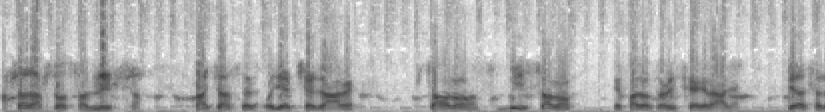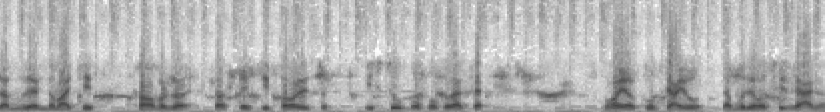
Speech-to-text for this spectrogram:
A sada što sad? Ništa. Vraćam se od dječje dane, stvarno, bi stvarno je padao sa niske grane. Htio sam da budem domaćin, kao brzo, što štiti porodicu i stup oko se moje okupljaju da budemo svi zajedno.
